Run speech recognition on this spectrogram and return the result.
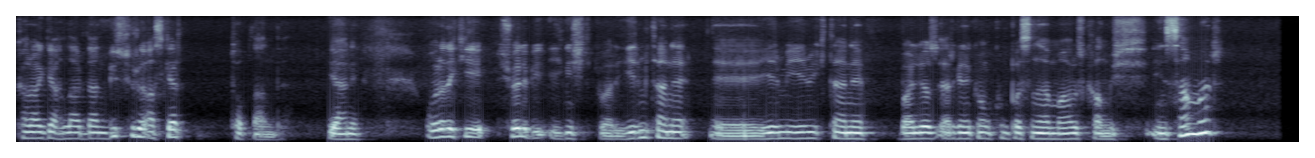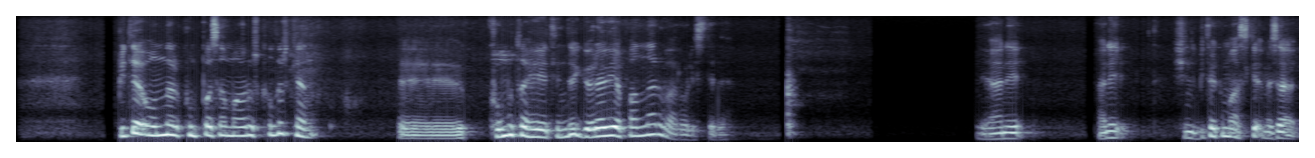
karargahlardan bir sürü asker toplandı. Yani Oradaki şöyle bir ilginçlik var. 20 tane, 20-22 e, tane balyoz Ergenekon kumpasına maruz kalmış insan var. Bir de onlar kumpasa maruz kalırken e, komuta heyetinde görev yapanlar var o listede. Yani hani şimdi bir takım asker mesela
